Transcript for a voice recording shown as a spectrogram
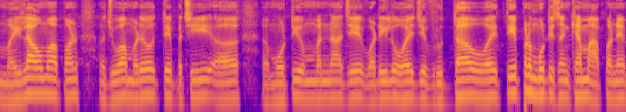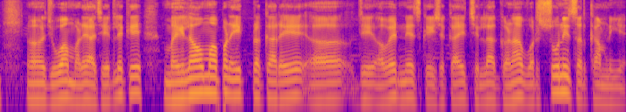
મહિલાઓમાં પણ જોવા મળ્યો. તે પછી મોટી ઉંમરના જે વડીલો હોય, જે વૃદ્ધાઓ હોય, તે પણ મોટી સંખ્યામાં આપણને જોવા મળ્યા છે. એટલે કે મહિલાઓમાં પણ એક પ્રકારે જે અવેરનેસ કહી શકાય, છેલ્લા ઘણા વર્ષોની સરખામણીએ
